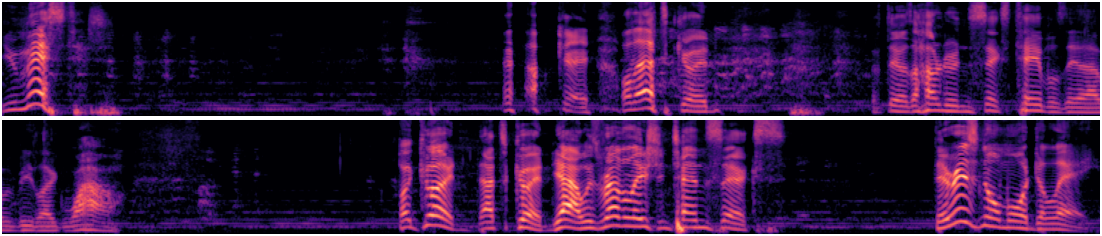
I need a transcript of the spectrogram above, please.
You missed it. okay, well, that's good if there was 106 tables there, I would be like, wow. But good, that's good. Yeah, it was Revelation 10 6. There is no more delay.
